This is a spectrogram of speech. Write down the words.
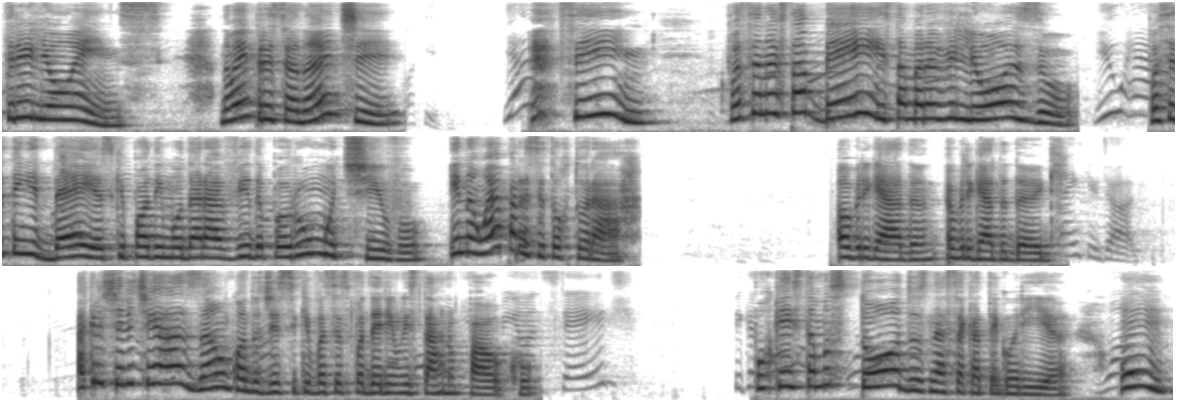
trilhões. Não é impressionante? Sim! Você não está bem, está maravilhoso. Você tem ideias que podem mudar a vida por um motivo e não é para se torturar. Obrigada, obrigada, Doug. A Cristine tinha razão quando disse que vocês poderiam estar no palco. Porque estamos todos nessa categoria. Um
